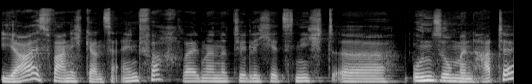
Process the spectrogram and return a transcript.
Ja, es war nicht ganz einfach, weil man natürlich jetzt nicht äh, Unsummen hatte,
